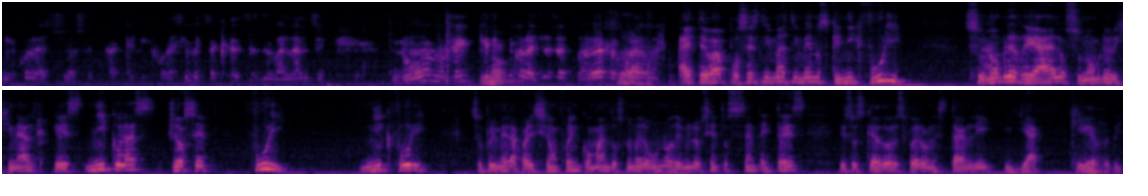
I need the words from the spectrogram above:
Nicolás Joseph, ah, que dijo, así me sacaste de balance. No, no sé, ¿quién No. es Nicolás Joseph? A ver, recuérdame. Ahí te va, pues es ni más ni menos que Nick Fury. Su nombre real o su nombre original es Nicholas Joseph Fury. Nick Fury. Su primera aparición fue en Comandos número 1 de 1963 y sus creadores fueron Stanley y Jack Kirby.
